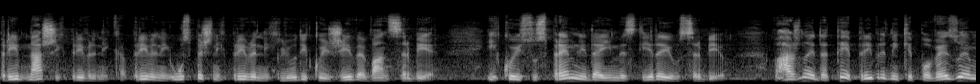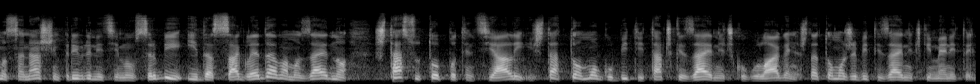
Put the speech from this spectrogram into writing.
pri, naših privrednika, privrednih, uspešnih privrednih ljudi koji žive van Srbije i koji su spremni da investiraju u Srbiju. Važno je da te privrednike povezujemo sa našim privrednicima u Srbiji i da sagledavamo zajedno šta su to potencijali i šta to mogu biti tačke zajedničkog ulaganja, šta to može biti zajednički imenitelj.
